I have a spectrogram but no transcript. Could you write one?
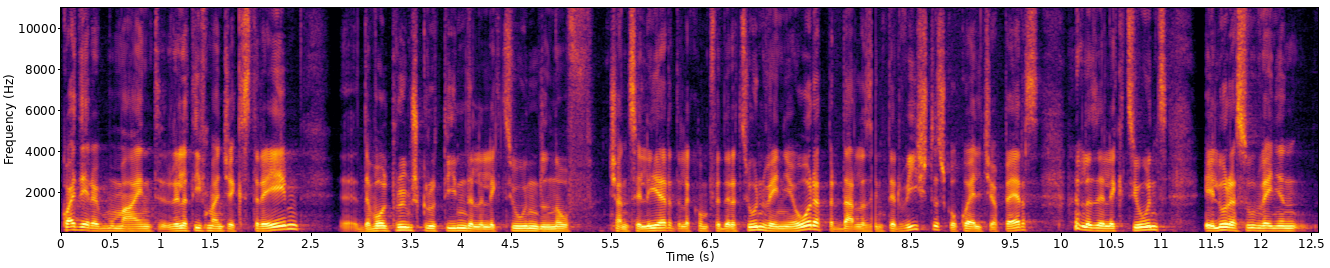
Qual era un momento relativamente estrem. Da vol prim scrutin dell'elezione del nuovo cancelliere della Confederazione venne ora per dare le interviste con quel che ha perso le elezioni e loro vengono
